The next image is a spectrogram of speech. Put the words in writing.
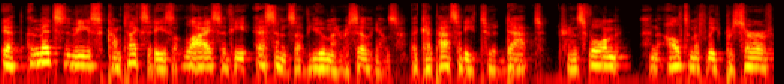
Yet amidst these complexities lies the essence of human resilience, the capacity to adapt, transform, and ultimately preserve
